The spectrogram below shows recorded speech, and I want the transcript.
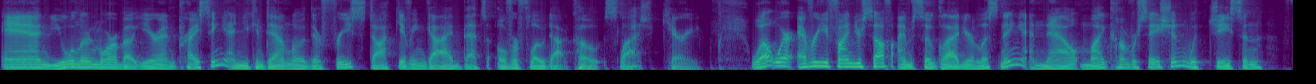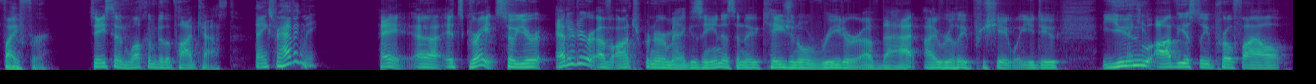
and you will learn more about year-end pricing and you can download their free stock giving guide. That's overflow.co slash carey. Well, wherever you find yourself, I'm so glad you're listening. And now my conversation with Jason Feifer. Jason, welcome to the podcast. Thanks for having me. Hey, uh, it's great. So, you're editor of Entrepreneur Magazine, as an occasional reader of that. I really appreciate what you do. You, you, obviously profile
